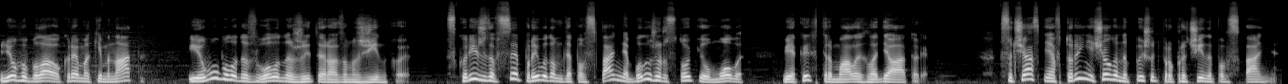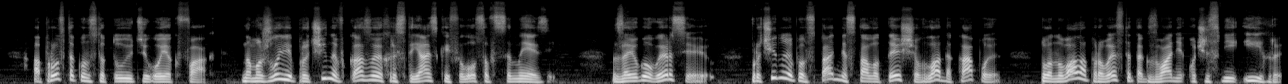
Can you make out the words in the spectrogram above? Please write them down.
У нього була окрема кімната, і йому було дозволено жити разом з жінкою. Скоріш за все, приводом для повстання були жорстокі умови, в яких тримали гладіаторів. Сучасні автори нічого не пишуть про причини повстання, а просто констатують його як факт. На можливі причини вказує християнський філософ Сенезій. За його версією, причиною повстання стало те, що влада Капою планувала провести так звані очисні ігри,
